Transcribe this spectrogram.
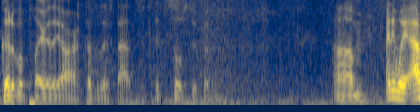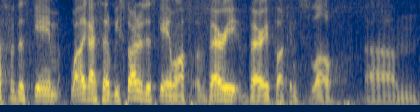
good of a player they are because of their stats. It's so stupid. Um, anyway, as for this game, well, like I said, we started this game off very, very fucking slow. Um,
